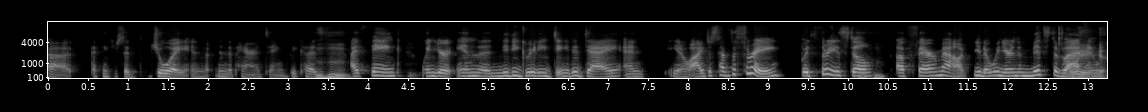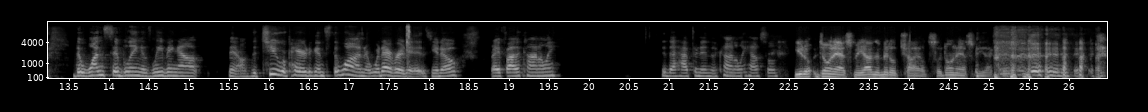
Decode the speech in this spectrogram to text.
uh, I think you said joy in in the parenting because mm-hmm. I think when you're in the nitty gritty day to day and you know, I just have the three, but three is still mm-hmm. a fair amount, you know, when you're in the midst of that oh, and the one sibling is leaving out, you know, the two are paired against the one or whatever it is, you know, right, Father Connolly? Did that happen in the Connolly household? You don't don't ask me. I'm the middle child, so don't ask me that question.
